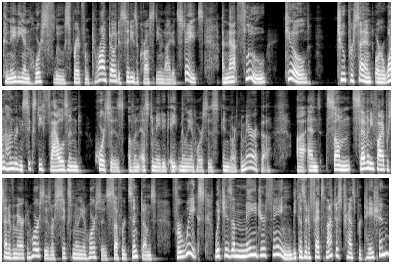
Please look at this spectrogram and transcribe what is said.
Canadian horse flu spread from Toronto to cities across the United States, and that flu killed 2% or 160,000 horses of an estimated 8 million horses in North America. Uh, and some 75% of American horses, or 6 million horses, suffered symptoms for weeks, which is a major thing because it affects not just transportation,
